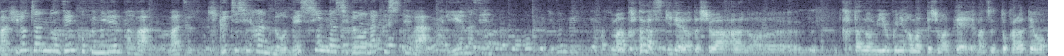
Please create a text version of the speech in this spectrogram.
真宙ちゃんの全国2連覇はまず菊池師範の熱心な指導なくしてはありえません。まあ型が好きで私はあの型の魅力にはまってしまって、まあ、ずっと空手を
